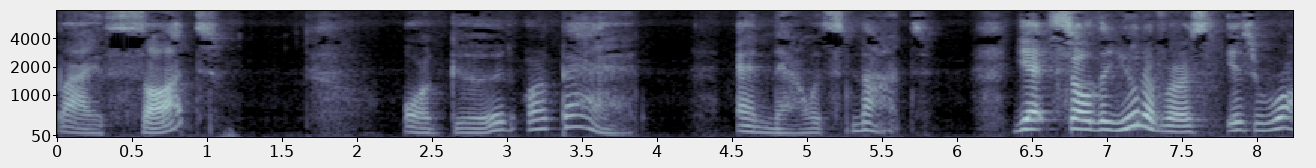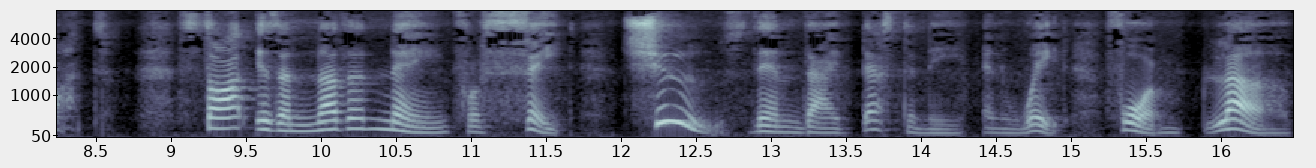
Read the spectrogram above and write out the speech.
by thought, or good or bad, and now it's not. Yet so the universe is wrought. Thought is another name for fate. Choose then thy destiny and wait, for love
